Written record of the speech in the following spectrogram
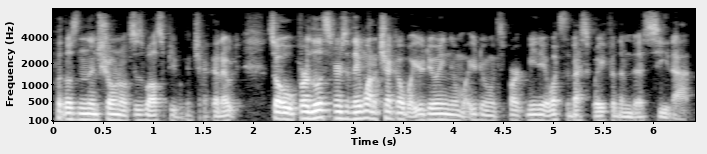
put those in the show notes as well, so people can check that out. So, for the listeners, if they want to check out what you're doing and what you're doing with Spark Media, what's the best way for them to see that?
